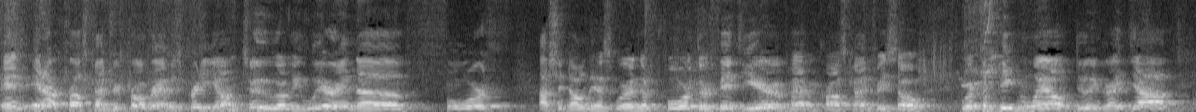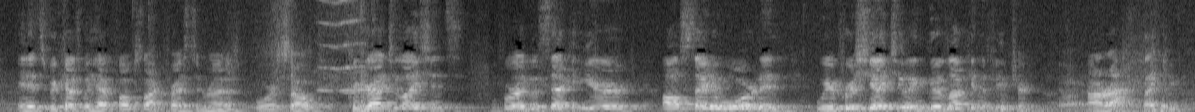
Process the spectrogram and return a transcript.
And, and our cross country program is pretty young too. I mean, we're in the fourth, I should know this, we're in the fourth or fifth year of having cross country. So we're competing well, doing a great job. and it's because we have folks like Preston running for us. So congratulations for the second year All-State Award, and we appreciate you, and good luck in the future. All right, thank you.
